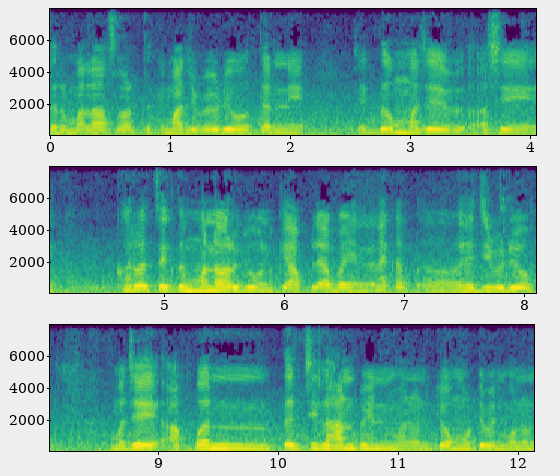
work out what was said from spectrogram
तर मला असं वाटतं की माझे व्हिडिओ त्यांनी एकदम म्हणजे असे खरंच एकदम मनावर घेऊन की आपल्या बहिणीने नाही का ह्याची व्हिडिओ म्हणजे आपण त्यांची लहान बहीण म्हणून किंवा मोठी बहीण म्हणून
